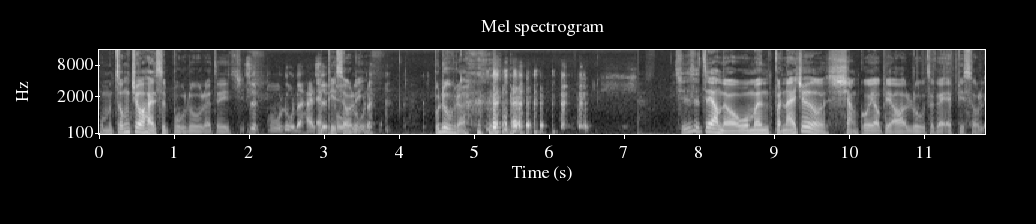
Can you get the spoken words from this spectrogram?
我们终究还是补录了这一集，是补录了还是不 Episode 零录了？不录了。其实是这样的哦，我们本来就有想过要不要录这个 episode 零，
